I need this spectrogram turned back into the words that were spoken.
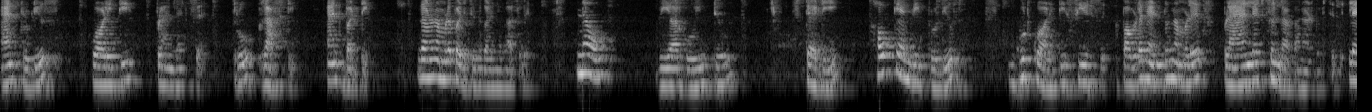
and produce quality plantlets through grafting and budding. ഇതാണ് നമ്മൾ പഠിച്ചത് കഴിഞ്ഞ ക്ലാസ്സിൽ now we are going to study how can we produce good quality seeds അപ്പോൾ അവിടെ രണ്ടും നമ്മൾ പ്ലാൻലെറ്റ്സ് ഉണ്ടാക്കാനാണ് പഠിച്ചത്. അല്ലേ?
